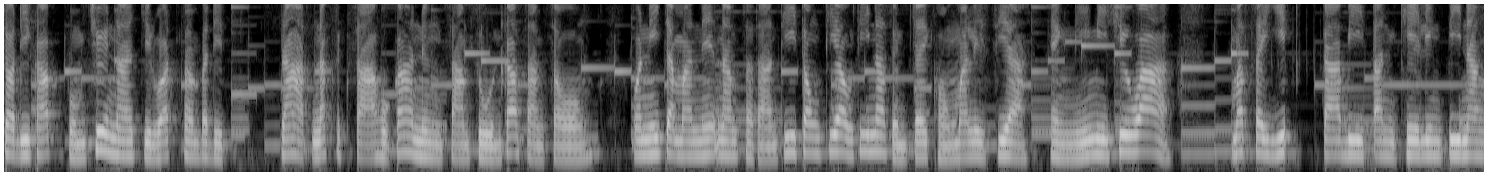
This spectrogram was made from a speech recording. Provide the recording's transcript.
สวัสดีครับ ผมชื่อนายจิรวัตรพันประดิษฐ์รหัสนักศึกษา 6913092 วันนี้จะมาแนะนำสถานที่ท่องเที่ยวที่น่าสนใจของมาเลเซีย แห่งนี้มีชื่อว่า มัสยิดกาบีตันเคลิงปีนัง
